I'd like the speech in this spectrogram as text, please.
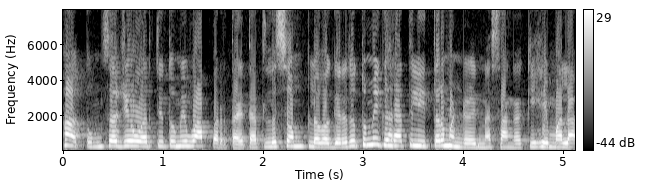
हां तुमचं जे वरती तुम्ही वापरताय त्यातलं संपलं वगैरे तर तुम्ही घरातील इतर मंडळींना सांगा की हे मला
